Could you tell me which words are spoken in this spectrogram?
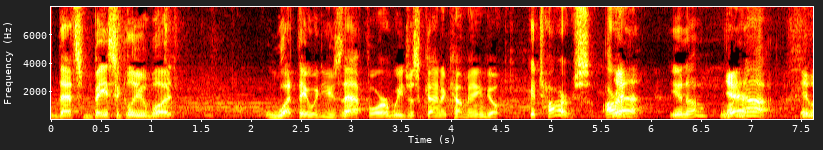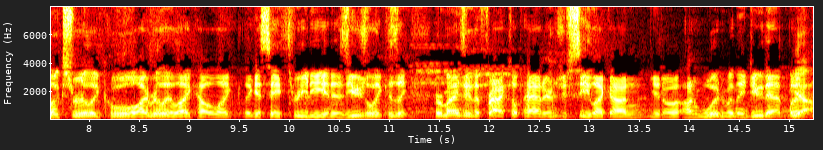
that's basically what what they would use that for. We just kind of come in and go guitars, art. Yeah. You know, why Yeah. not? It looks really cool. I really like how like like I say 3D it is usually because it, it reminds me of the fractal patterns you see like on you know on wood when they do that. But Yeah.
